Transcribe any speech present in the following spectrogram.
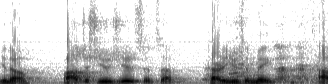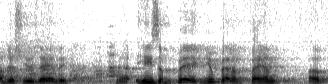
you know, well, I'll just use you since I'm tired of using me. I'll just use Andy. Now, he's a big, you've been a fan of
